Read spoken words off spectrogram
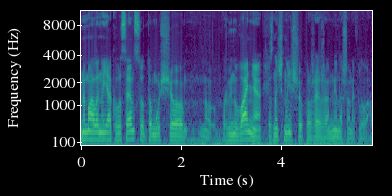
не мало ніякого сенсу, тому що ну, руйнування значне, що пожежа ні на що не впливала.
